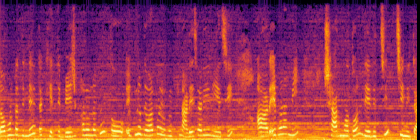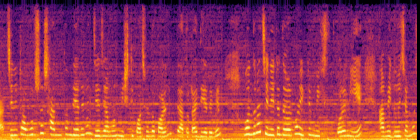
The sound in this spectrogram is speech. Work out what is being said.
লবণটা দিলে এটা খেতে বেশ ভালো লাগে। তো এগুলো দেওয়ার পর একটু নাড়িয়ে চাড়িয়ে নিয়েছি। আর এবার আমি স্বাদ মতন দিয়ে দিচ্ছি চিনিটা। চিনিটা অবশ্যই স্বাদ মতন দিয়ে দেবেন, যে যেমন মিষ্টি পছন্দ করেন ততটাই দিয়ে দেবেন। বন্ধুরা, চিনিটা দেওয়ার পর একটু মিক্স করে নিয়ে আমি দুই চামচ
